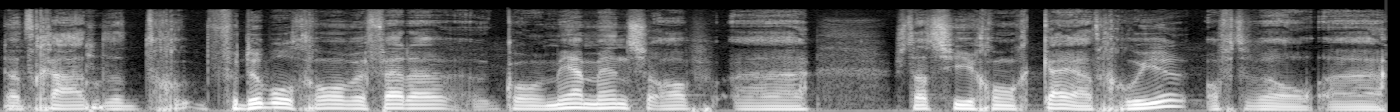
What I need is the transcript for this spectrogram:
dat gaat, dat verdubbelt gewoon weer verder. Er komen meer mensen op. dus dat zie je gewoon keihard groeien. Oftewel, eh,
